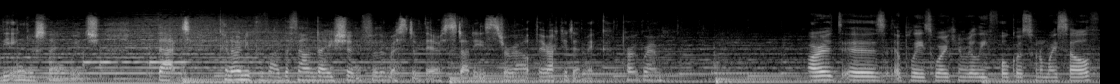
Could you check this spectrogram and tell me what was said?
the English language, that can only provide the foundation for the rest of their studies throughout their academic program. Art is a place where I can really focus on myself,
